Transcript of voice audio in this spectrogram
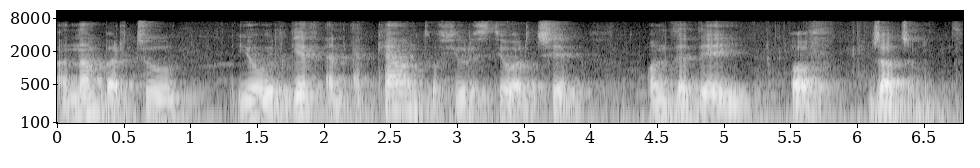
and number two, you will give an account of your stewardship on the day of judgment.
